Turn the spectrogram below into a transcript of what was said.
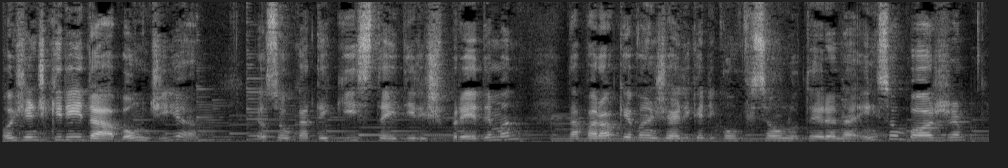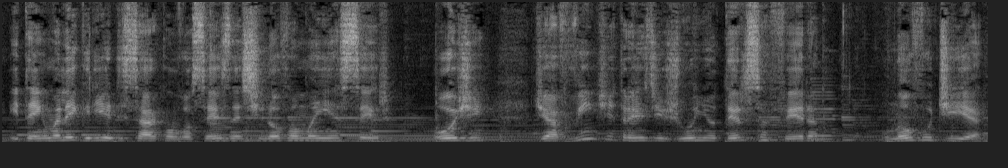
Oi, gente querida, bom dia! Eu sou o catequista Ediris Predeman, da Paróquia Evangélica de Confissão Luterana em São Borja, e tenho uma alegria de estar com vocês neste novo amanhecer. Hoje, dia 23 de junho, terça-feira, um novo dia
